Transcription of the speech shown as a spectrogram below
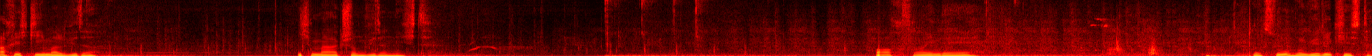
Ach, ich gehe mal wieder. Ich mag schon wieder nicht. Ach, Freunde. Durchsuchen wir die Kiste.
